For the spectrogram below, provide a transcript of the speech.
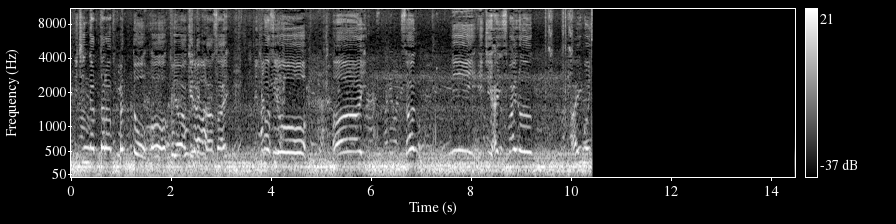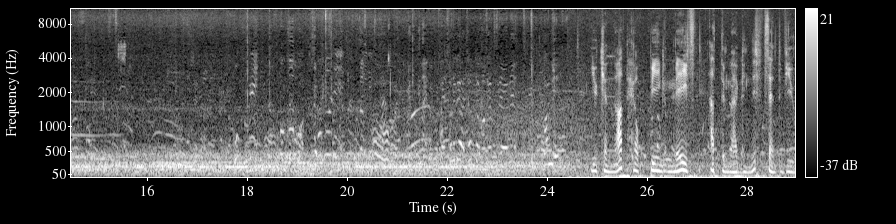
一になったらペット扉を開けてください。いきますよ。はい。三、二、一はいスマイル。はい無 You cannot help being amazed at the magnificent view.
